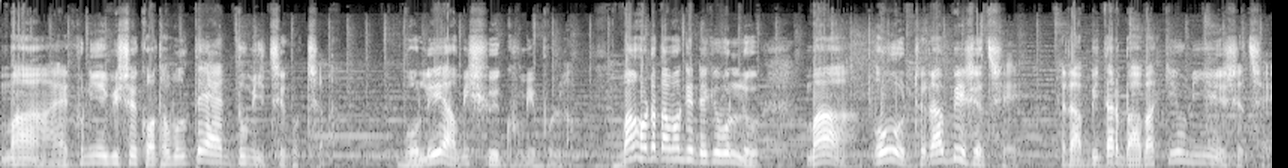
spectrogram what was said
মা, এখনই এই বিষয়ে কথা বলতে একদমই ইচ্ছে করছে না। বলে আমি শুয়ে ঘুমিয়ে পড়লাম। মা হঠাৎ আমাকে ডেকে বলল, মা, ওঠ, রাব্বি এসেছে। রাব্বি তার বাবাকেও নিয়ে এসেছে।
